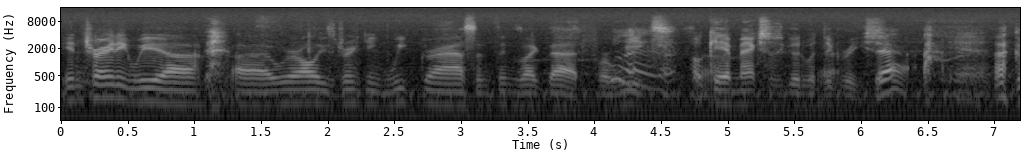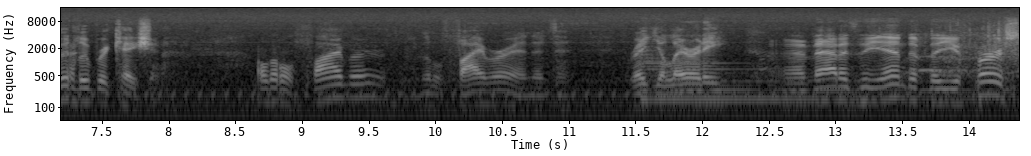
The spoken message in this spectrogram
In training, we uh, uh, we are always drinking wheatgrass and things like that for weeks. So. Okay, it mixes good with yeah. the grease. Yeah. yeah. Good lubrication. A little fiber, A little fiber and regularity. And that is the end of the first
